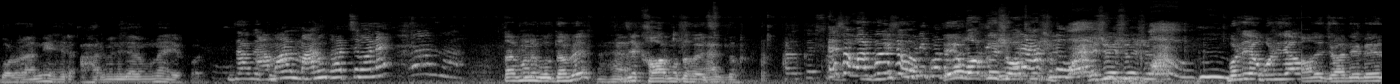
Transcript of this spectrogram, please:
বড় রান্নি হার মেনে যাবে মনে হয় এরপর। যাবে আমার মানু খাচ্ছে মানে? তার মানে বলতে হবে হ্যাঁ। যে খাওয়ার মতো হয়েছে। একদম। এসো। বসে যাও বসে যাও। আমাদের জয়দেবের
